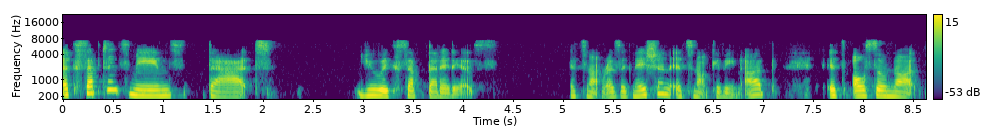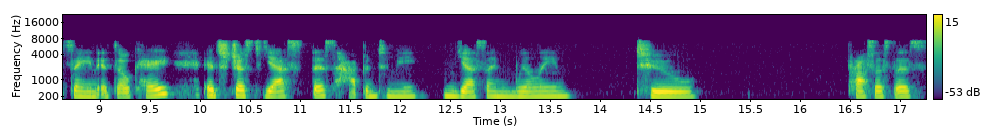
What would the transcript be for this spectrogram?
Acceptance means that you accept that it is. It's not resignation, it's not giving up, it's also not saying it's okay. It's just, yes, this happened to me. Yes, I'm willing to process this,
